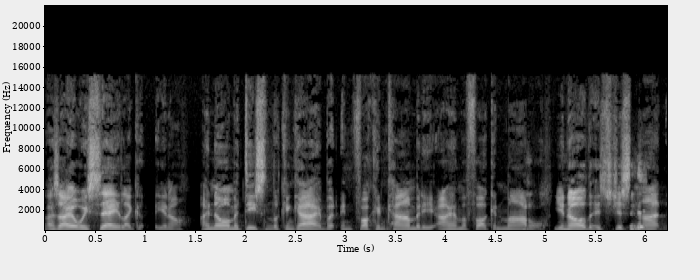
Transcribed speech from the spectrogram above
As I always say, like, you know, I know I'm a decent looking guy, but in fucking comedy, I am a fucking model. You know, it's just not,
